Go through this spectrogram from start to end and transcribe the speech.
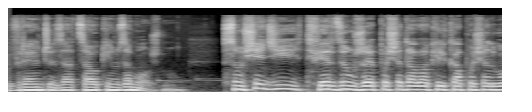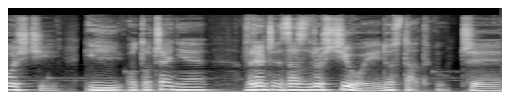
wręcz za całkiem zamożną. Sąsiedzi twierdzą, że posiadała kilka posiadłości i otoczenie wręcz zazdrościło jej dostatku. Czy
